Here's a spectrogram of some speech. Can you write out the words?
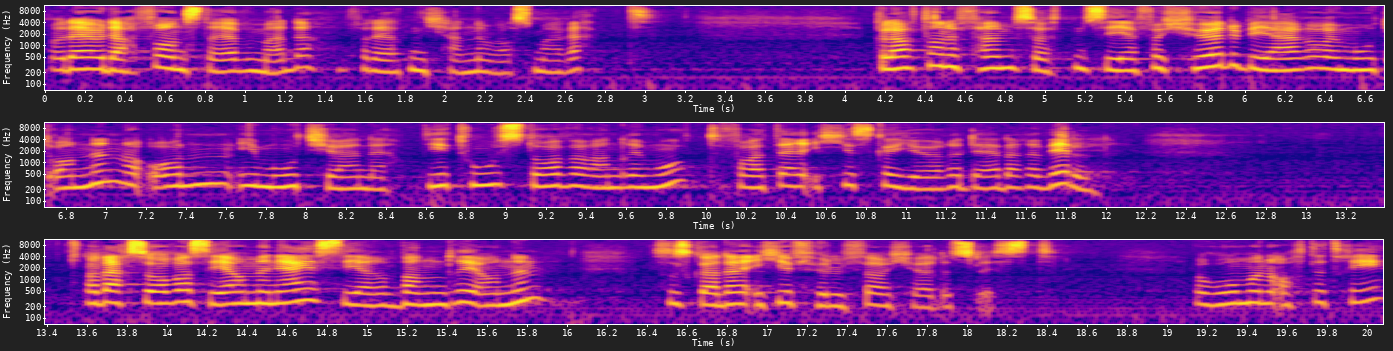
Og Det er jo derfor han strever med det, fordi at han kjenner hva som er rett. Galaterne 5,17 sier for kjødet begjærer imot ånden, og ånden imot kjødet. De to står hverandre imot for at dere ikke skal gjøre det dere vil. Og Vers over sier men jeg sier vandre i ånden, så skal dere ikke fullføre kjødets lyst. Og Romerne 8,3.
